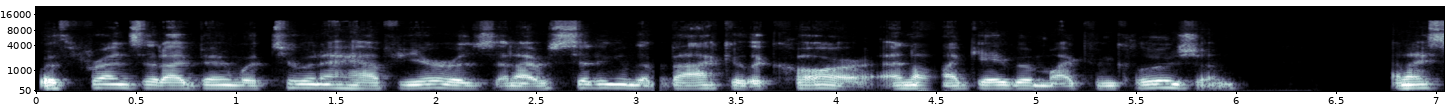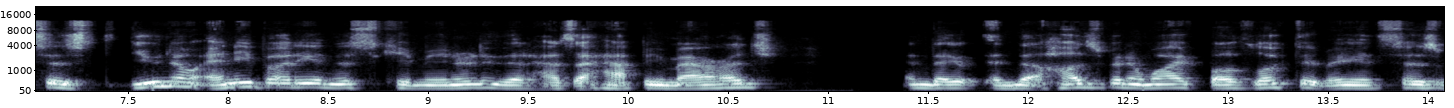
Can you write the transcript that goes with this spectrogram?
with friends that I've been with two and a half years, and I was sitting in the back of the car and I gave them my conclusion. And I says, Do you know anybody in this community that has a happy marriage? And they and the husband and wife both looked at me and says,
